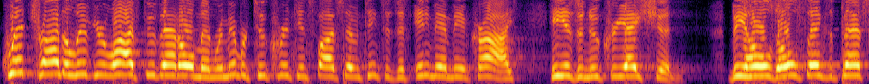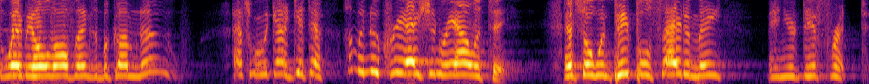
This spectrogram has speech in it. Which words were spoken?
Quit trying to live your life through that old man. Remember 2 Corinthians 5.17 says, if any man be in Christ, he is a new creation. Behold, old things have passed away. Behold, all things have become new. That's where we got to get that. I'm a new creation reality. And so when people say to me, man, you're different.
